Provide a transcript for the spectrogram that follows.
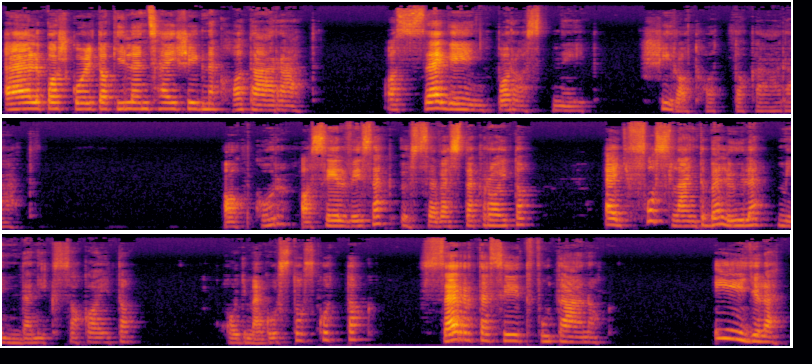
Elpaskolta kilenc helységnek határát, a szegény paraszt nép sirathatta kárát. Akkor a szélvészek összevesztek rajta, egy foszlányt belőle mindenik szakajta, hogy megosztozkodtak, szerte futának. Így lett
